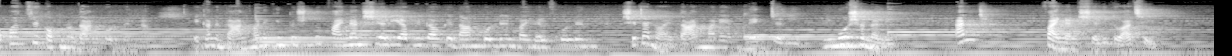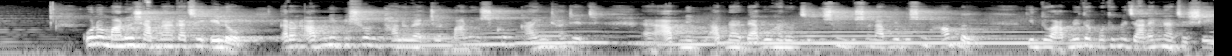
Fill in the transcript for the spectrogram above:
অপাত্রে কখনো দান করবেন না। এখানে দান মানে কিন্তু শুধু ফাইন্যান্সিয়ালি আপনি কাউকে দান করলেন বা হেল্প করলেন, সেটা নয়। দান মানে মেন্টালি ইমোশনালি অ্যান্ড ফাইন্যান্সিয়ালি তো আছেই। কোনো মানুষ আপনার কাছে এলো, কারণ আপনি ভীষণ ভালো একজন মানুষ, খুব কাইন্ড হার্টেড আপনি, আপনার ব্যবহার হচ্ছে ভীষণ ভীষণ, আপনি ভীষণ হাম্বল কিন্তু আপনি তো প্রথমে জানেন না যে সেই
